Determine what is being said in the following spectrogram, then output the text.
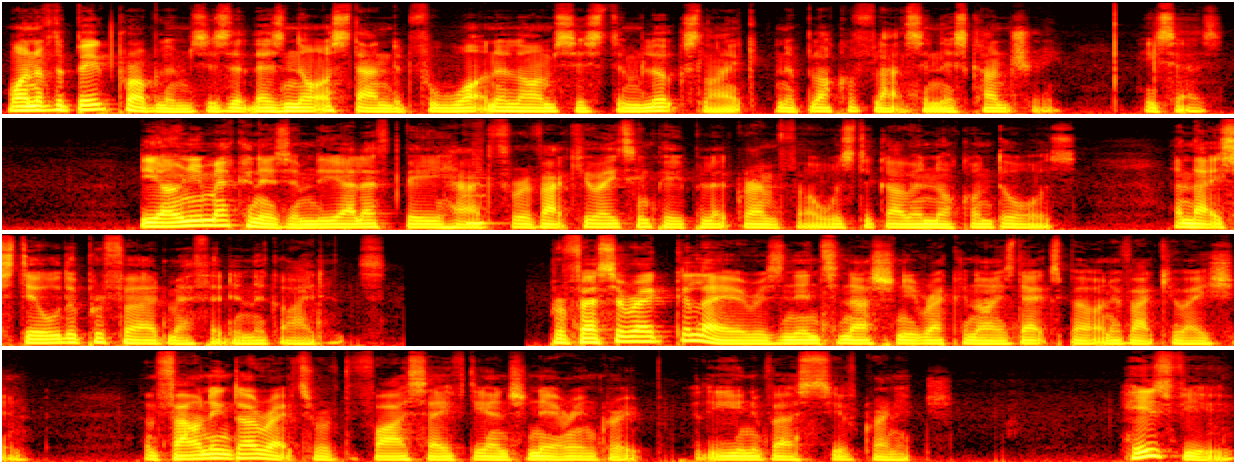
One of the big problems is that there's not a standard for what an alarm system looks like in a block of flats in this country, he says. The only mechanism the LFB had for evacuating people at Grenfell was to go and knock on doors, and that is still the preferred method in the guidance. Professor Ed Galea is an internationally recognised expert on evacuation and founding director of the Fire Safety Engineering Group at the University of Greenwich. His view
